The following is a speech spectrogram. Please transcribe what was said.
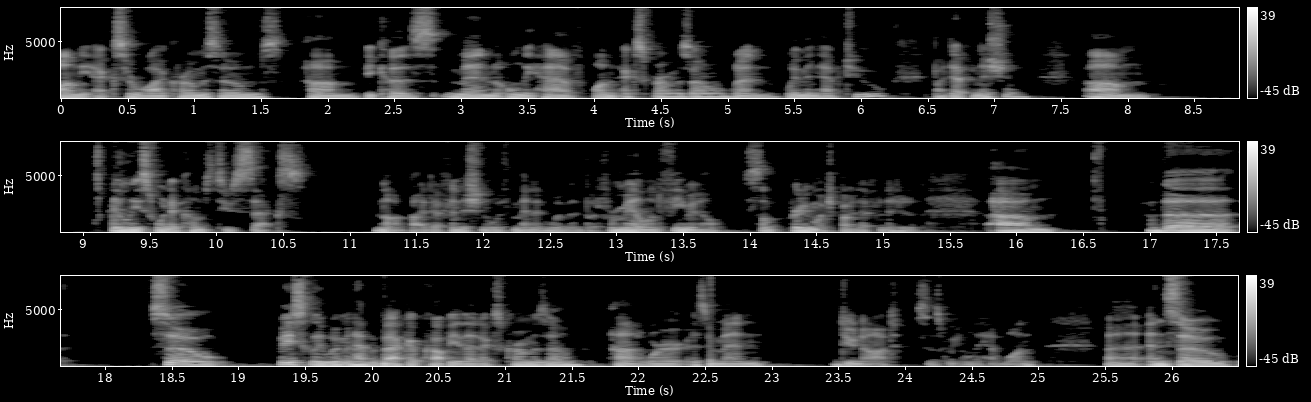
on the X or Y chromosomes um, because men only have one X chromosome when women have two by definition, um, at least when it comes to sex. Not by definition with men and women, but for male and female, some pretty much by definition. Um, the so basically women have a backup copy of that X chromosome, uh, whereas men do not, since we only have one. Uh, and so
